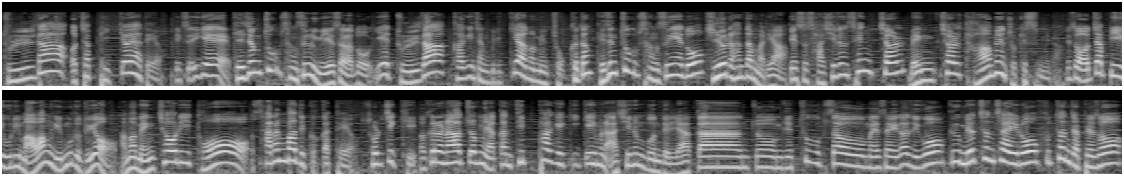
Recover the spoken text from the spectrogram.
둘 다 어차피 껴야 돼요. 그래서 이게 계정 투급 상승을 위해서라도 얘 둘 다 각인 장비를 끼워 놓으면 좋거든. 계정 투급 상승에도 기여를 한단 말이야. 그래서 사실은 생철, 맹철 다 하면 좋겠습니다. 그래서 어차피 우리 마왕 리무르도요. 아마 맹철이 더 사랑받 사랑받을 것 같아요. 솔직히. 어, 그러나 좀 약간 deep하게 이 게임을 아시는 분들 약간 좀 이제 투급 싸움에서 해가지고 그 몇 천 차이로 후턴 잡혀서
